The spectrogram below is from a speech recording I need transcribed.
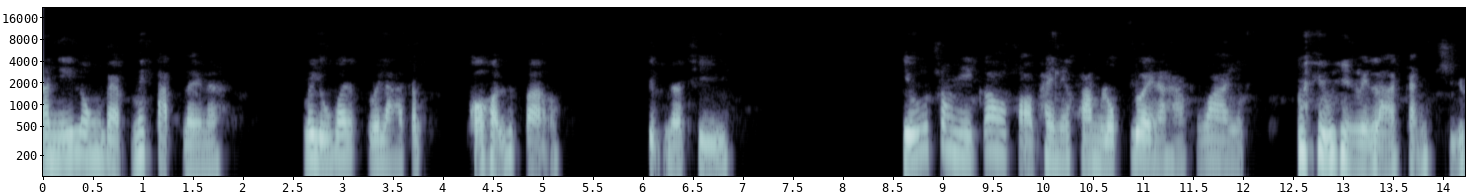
อันนี้ลงแบบไม่ตัดเลยนะ ไม่รู้ว่าเวลาจะพอหรือเปล่า สิบนาที คิ้วช่วงนี้ก็ขออภัยในความรกด้วยนะคะ เพราะว่าไม่มีเวลากันคิ้ว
